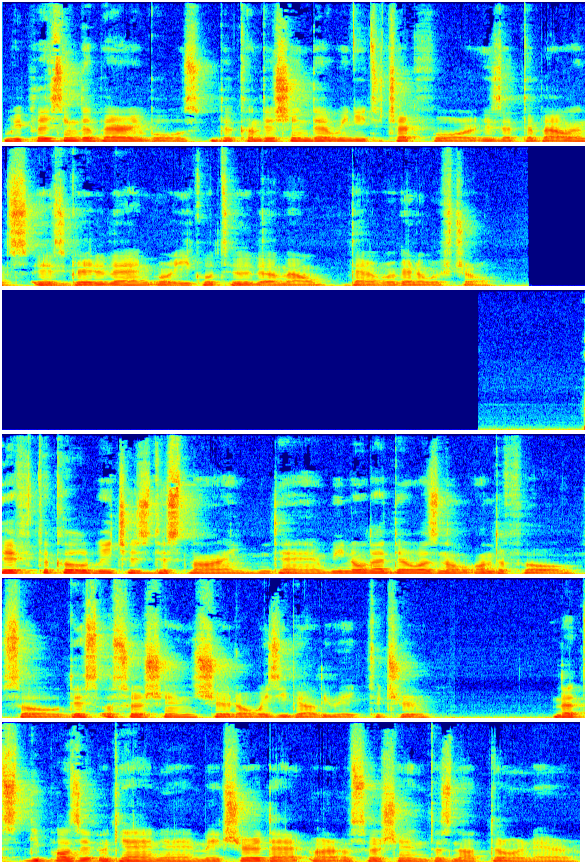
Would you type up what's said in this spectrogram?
Replacing the variables, the condition that we need to check for is that the balance is greater than or equal to the amount that we're going to withdraw. If the code reaches this line, then we know that there was no underflow, so this assertion should always evaluate to true. Let's deposit again and make sure that our assertion does not throw an error.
